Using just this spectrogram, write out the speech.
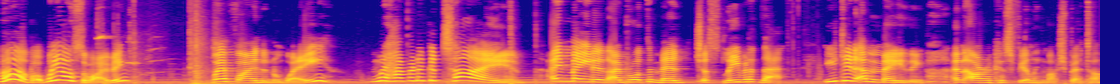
Ah, but we are surviving. We're finding a way. We're having a good time. I made it. I brought the med. Just leave it at that. You did amazing. And Arica's feeling much better.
